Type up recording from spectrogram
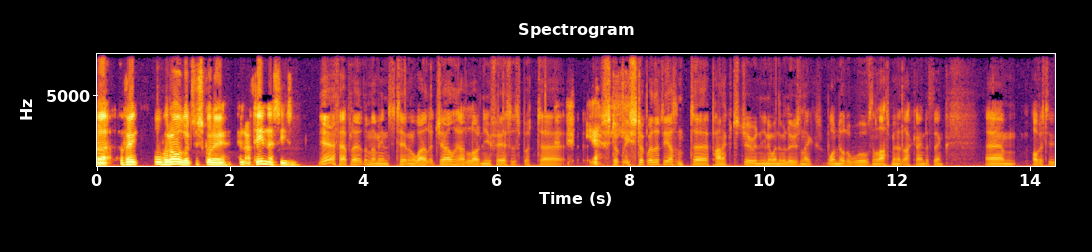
but I think overall they're just going to entertain this season. Yeah, fair play to them. I mean, it's taken them a while to gel. He had a lot of new faces, but uh, Yeah. he stuck. He stuck with it. He hasn't uh, panicked during you know when they were losing like one 0 to Wolves in the last minute, that kind of thing. Um, obviously,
